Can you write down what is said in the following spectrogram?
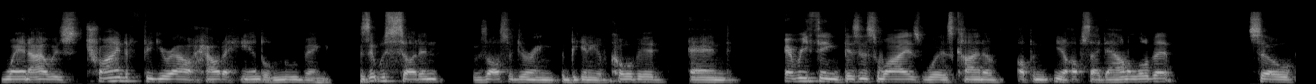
when i was trying to figure out how to handle moving because it was sudden it was also during the beginning of covid and everything business wise was kind of up and you know upside down a little bit so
